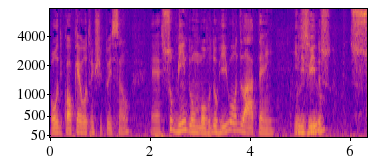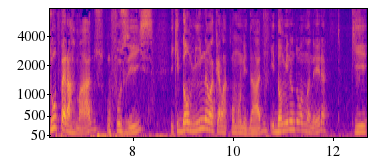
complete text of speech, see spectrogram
ou de qualquer outra instituição, é, subindo um morro do Rio, onde lá tem indivíduos super armados, com fuzis, e que dominam aquela comunidade, e dominam de uma maneira que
